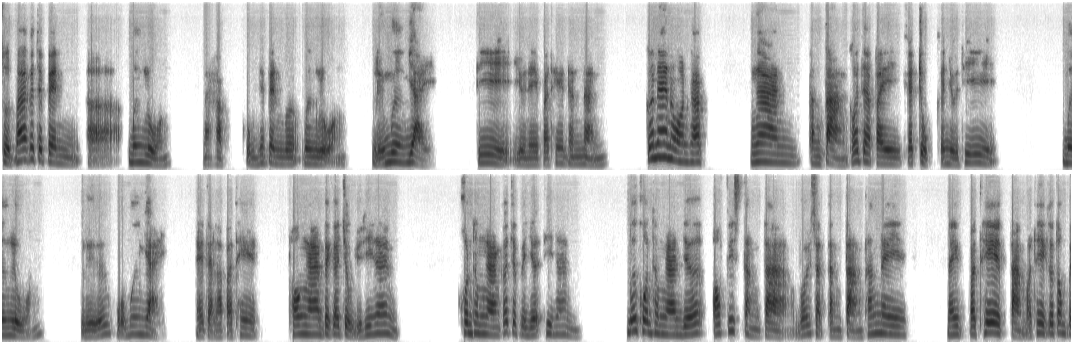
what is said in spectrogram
ส่วนมากก็จะเป็นเมืองหลวงนะครับ กลุ่มที่เป็นเมืองเมืองหลวง หรือเมืองใหญ่ที่อยู่ในประเทศนั้นๆ ก็แน่นอนครับ งานต่างๆก็จะไปกระจุกกันอยู่ที่เมืองหลวง หรือหัวเมืองใหญ่ในแต่ละประเทศพองานไปกระจุกอยู่ที่นั่น คนทำงานก็จะไปเยอะที่นั่น เมื่อคนทำงานเยอะออฟฟิศต่างๆ บริษัทต่างๆ ทั้งใน ในประเทศต่างประเทศก็ต้องไป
